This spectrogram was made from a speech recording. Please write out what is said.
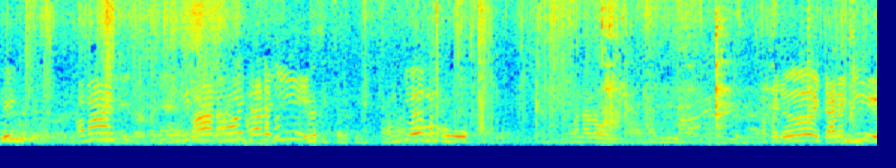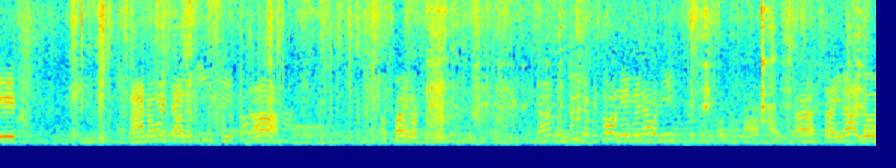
จริง เอาไหมปลาน้อยจานละยี่ห้าสิบสองถุงมันเยอะ มันถูก มันอร่อย เอาไปเลยจานละยี่อีกปลาน้อยจานละยี่สิบจ้า เอาไปเอาแถมจานละยี่เอาไปทอดเองเลยนะวันนี้อ่าใส่ได้เลย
